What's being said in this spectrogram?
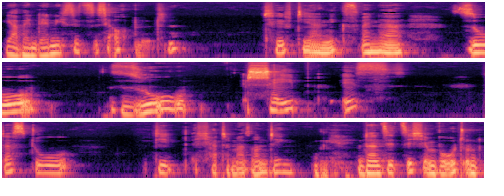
ja, wenn der nicht sitzt, ist ja auch blöd, ne? Es hilft dir ja nix, wenn er so, so shape ist, dass du die, ich hatte mal so ein Ding. Und dann sitze ich im Boot und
